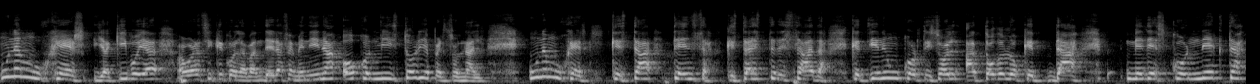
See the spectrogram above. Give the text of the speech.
una mujer, y aquí voy a, ahora sí que con la bandera femenina o con mi historia personal, una mujer que está tensa, que está estresada, que tiene un cortisol a todo lo que da, me desconecta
